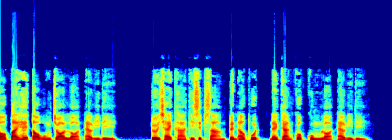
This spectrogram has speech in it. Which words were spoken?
ต่อไปให้ต่อวงจรหลอด LED โดยใช้ขาที่ 13 เป็นเอาพุทในการควบคุมหลอด LED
